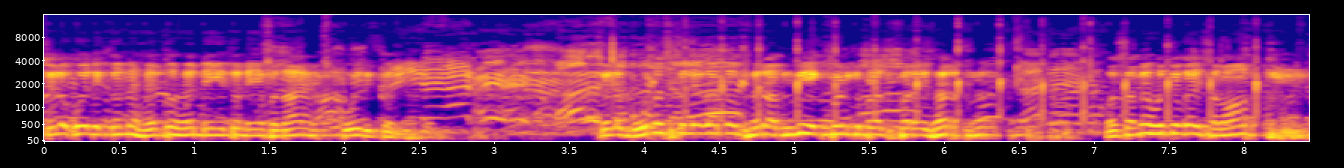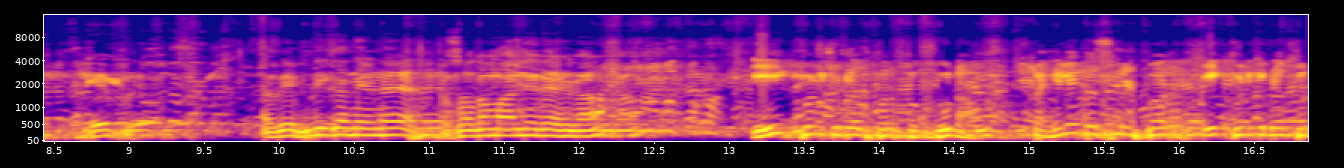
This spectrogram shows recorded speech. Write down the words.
चलो कोई दिक्कत नहीं है तो है नहीं तो नहीं बताए कोई दिक्कत नहीं। चलो बोनस मिलेगा तो फिर अभी भी एक मिनट की बढ़त पर इधर। और समय हो चुका है समाप्त। रेफरी का निर्णय सर्वमान्य रहेगा। एक पॉइंट की बढ़त पर बगडूना पहले दस मिनट पर एक पॉइंट की बढ़त पर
